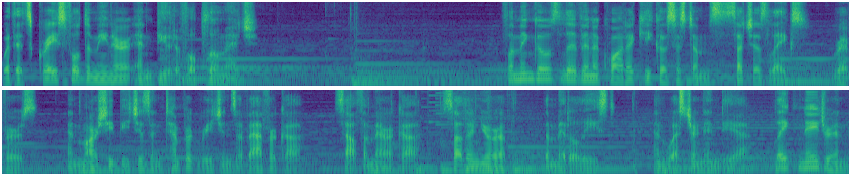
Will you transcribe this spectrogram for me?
with its graceful demeanor and beautiful plumage. Flamingos live in aquatic ecosystems such as lakes, rivers, and marshy beaches in temperate regions of Africa, South America, Southern Europe, the Middle East, and Western India. Lake Natron,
